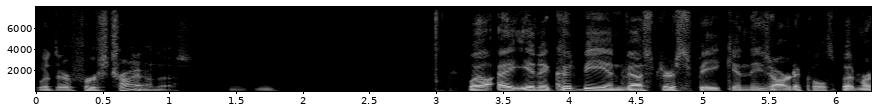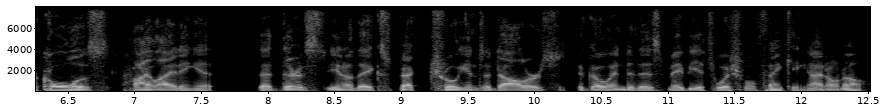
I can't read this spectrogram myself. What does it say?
with their first try on this. Mm-hmm. Well, and it could be investor speak in these articles, but Mercola's highlighting it that there's you know they expect trillions of dollars to go into this. Maybe it's wishful thinking. I don't know.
